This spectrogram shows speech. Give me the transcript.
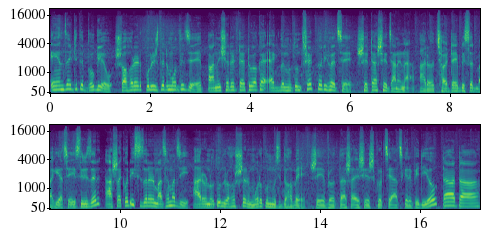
এনজাইটিতে ভুগলেও শহরের পুলিশদের মধ্যে যে পানিশারের ট্যাটু আঁকা একদল নতুন থ্রেড তৈরি হয়েছে, সেটা সে জানে না। আরও ছয়টা এপিসোড বাকি আছে এই সিরিজের। আশা করি সিজনের মাঝামাঝি আরও নতুন রহস্যের মোরক উন্মোচিত হবে। সে প্রত্যাশায় শেষ করছে আজকের ভিডিও। টাটা!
